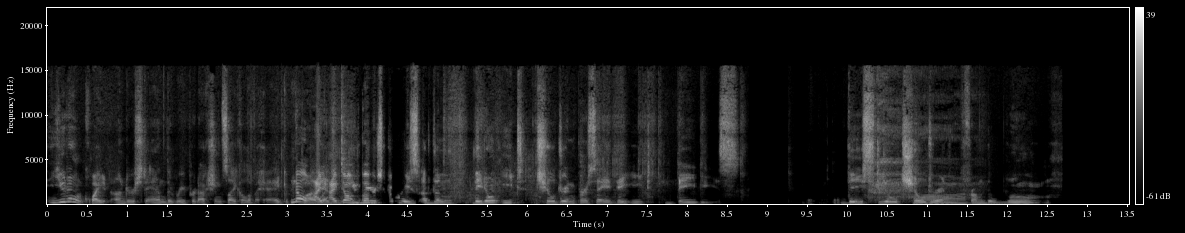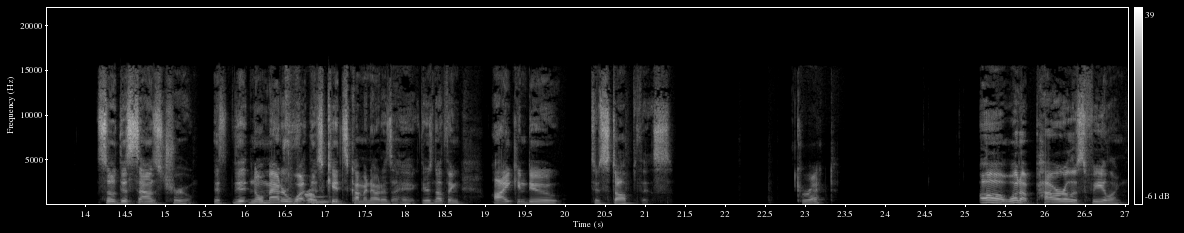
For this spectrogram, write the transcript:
you don't quite understand the reproduction cycle of a hag. No, but, I- like, I don't, You but- hear stories of them. They don't eat children per se. They eat babies. They steal children Oh. from the womb. So this sounds true. This, th- no matter what, this kid's coming out as a hag. There's nothing I can do to stop this. Correct. Oh, what a powerless feeling.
